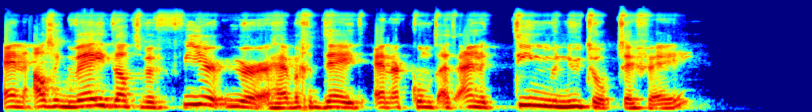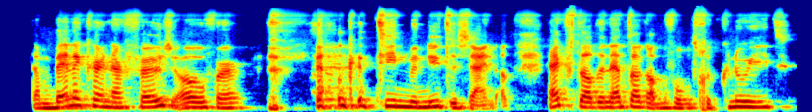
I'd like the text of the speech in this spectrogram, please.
en als ik weet dat we vier uur hebben gedate en er komt uiteindelijk tien minuten op tv, dan ben ik er nerveus over welke tien minuten zijn dat. Ik vertelde net al, ik had bijvoorbeeld geknoeid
